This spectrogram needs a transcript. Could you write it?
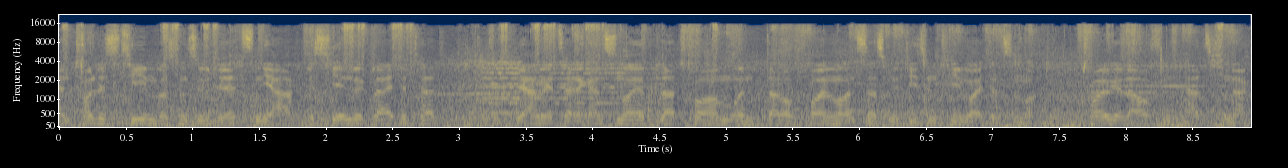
ein tolles Team, was uns über die letzten Jahre bis hierhin begleitet hat. Wir haben jetzt eine ganz neue Plattform und darauf freuen wir uns, das mit diesem Team weiterzumachen. Toll gelaufen. Herzlichen Dank.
